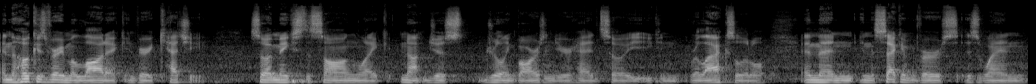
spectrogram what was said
And the hook is very melodic and very catchy. So it makes the song like not just drilling bars into your head so you can relax a little. And then in the second verse is when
